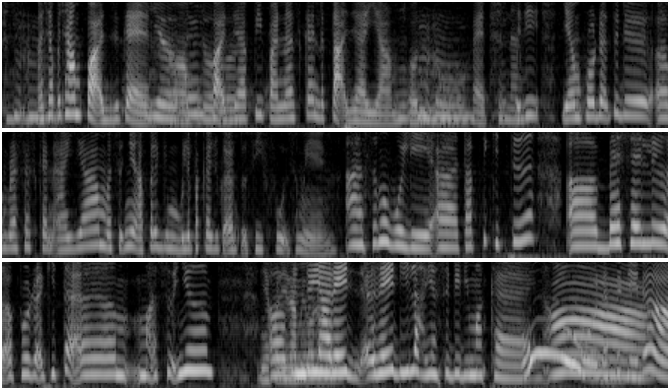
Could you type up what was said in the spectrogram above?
mm Campak-campak je kan Ya, Ah, betul. Buka je api Panaskan Letak je ayam Contoh kan Jadi yang produk tu dia uh, Berasaskan ayam Maksudnya apa lagi Boleh pakai juga untuk seafood semua ya? Ah semua boleh. Ah tapi kita uh, best seller uh, produk kita uh, maksudnya Yang uh, benda yang ready, ready lah yang sedia dimakan. Oh, dah sedia dah.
